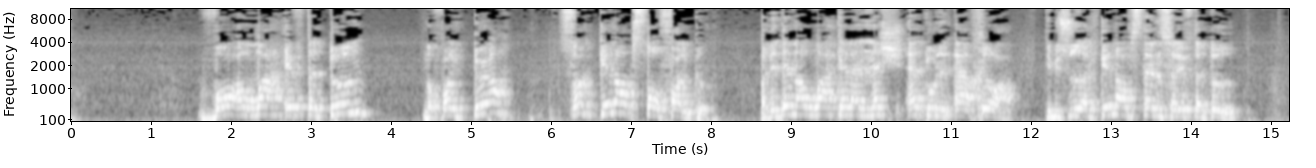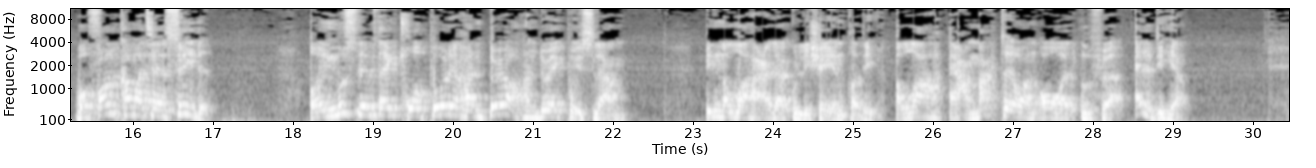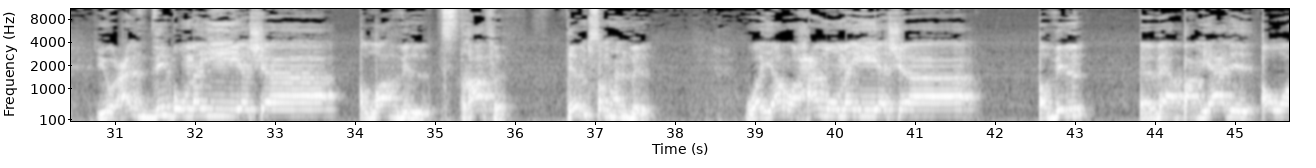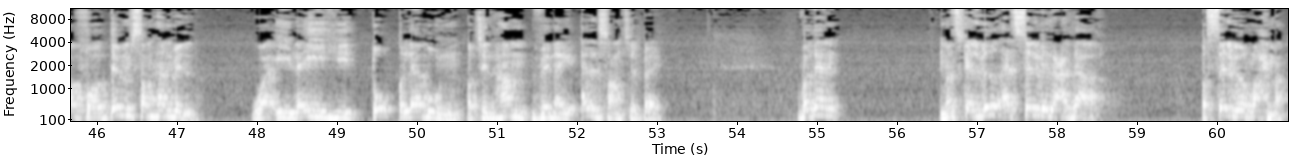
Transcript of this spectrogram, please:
hvor Allah efter døden, når folk dør, så genopstår folket. Og det er den Allah kalder nash'atul akhirah. Det betyder genopstandelse efter død. Hvor folk kommer til at se det. Og en muslim, der ikke tror på det, han dør, han dør ikke på islam. Inna Allah ala kulli shay'in qadir. Allah er magthaveren over at udføre alt det her. Yu'adhibu man yasha. Allah vil straffe dem, som han vil. Yarhamu man yasha. Og vil øh, være barmhjertig over for dem, som han vil. Wa ilayhi tuqlabun. Og til ham vender I alle sammen tilbage. Hvordan man skal vide, at selve al-adab og selve rahma,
